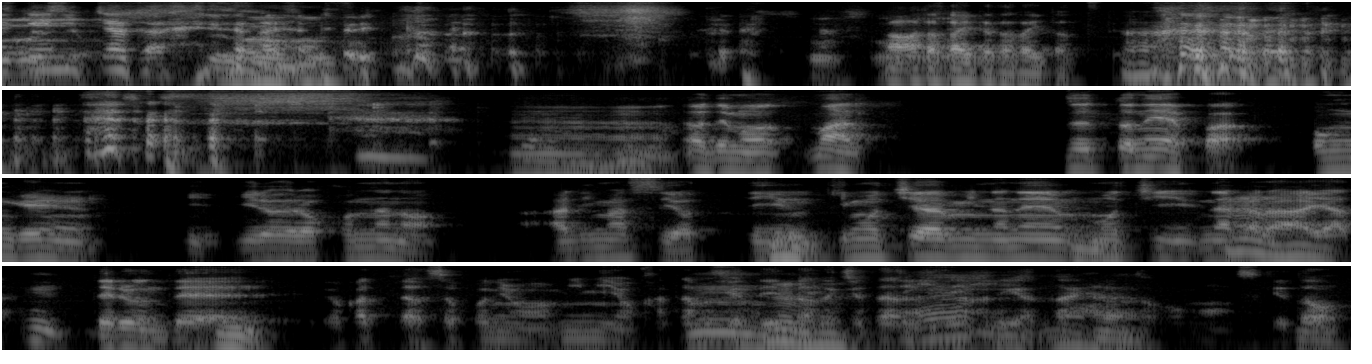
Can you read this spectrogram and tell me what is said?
受験に行っちゃうから。あ、叩いた叩いたっつって。うんあでもまあずっとねやっぱ音源いいろいろこんなのありますよっていう気持ちはみんなね、ん持ちながらやってるんで、うんよかったらそこにも耳を傾けていただけたらうんありがたいなと思うんですけど、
